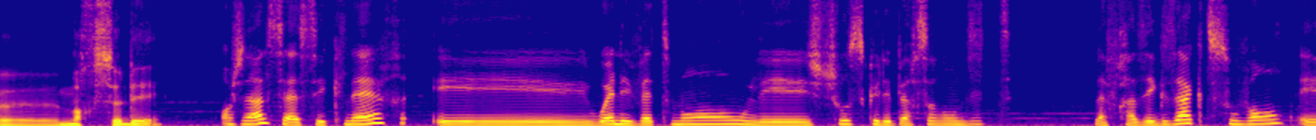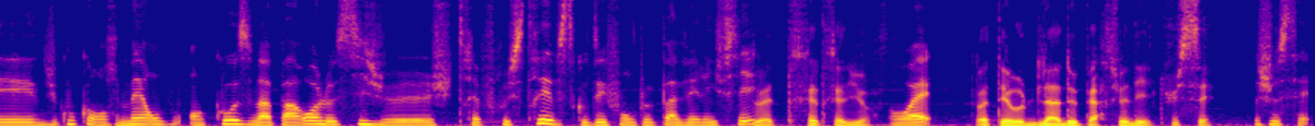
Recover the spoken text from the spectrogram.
euh, morcelés? En général, c'est assez clair. Et ouais, les vêtements ou les choses que les personnes ont dites, la phrase exacte souvent. Et du coup, quand on remet en, en cause ma parole aussi, je, je suis très frustrée parce que des fois, on peut pas Ça vérifier. doit être très très dur. Ouais, Toi, t'es au-delà de persuader, tu sais. je sais.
